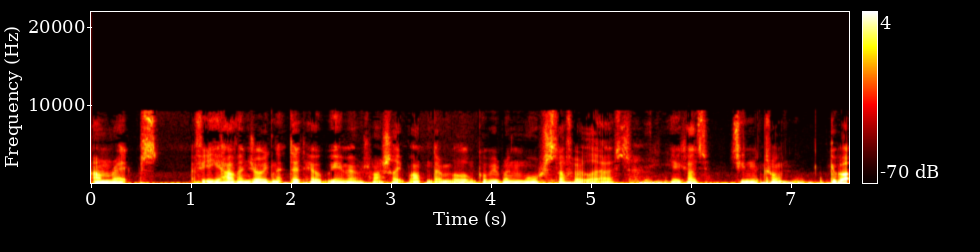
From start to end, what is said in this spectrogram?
I'm Repz if you have enjoyed and it did help you, remember smash like button down below. Go be bringing more stuff out like this. Yeah guys, see you next one. Goodbye.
